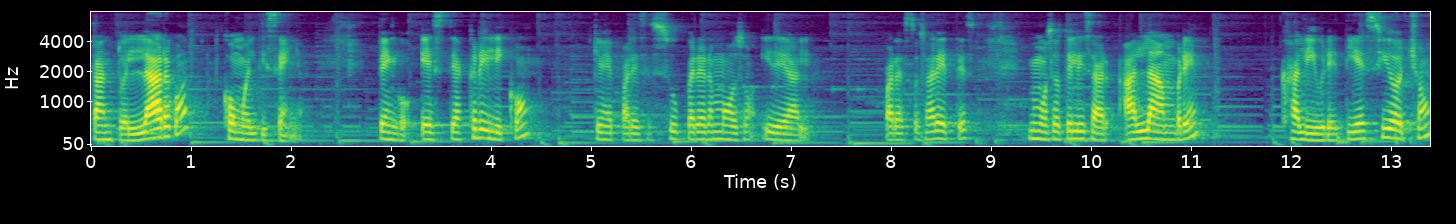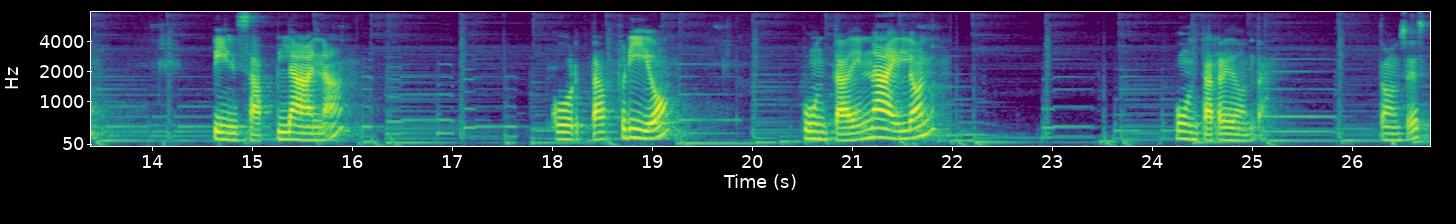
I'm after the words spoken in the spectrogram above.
tanto el largo como el diseño. Tengo este acrílico que me parece súper hermoso, ideal para estos aretes. Vamos a utilizar alambre calibre 18 pinza plana, corta frío, punta de nylon, punta redonda. Entonces,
